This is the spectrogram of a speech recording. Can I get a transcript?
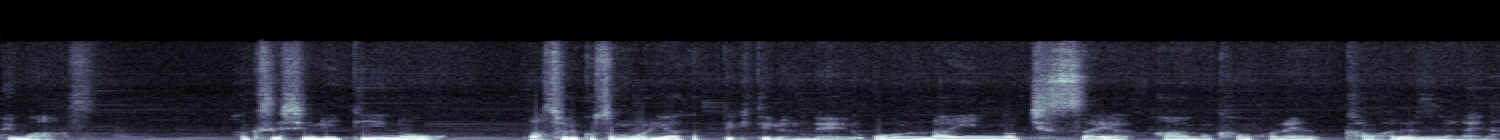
で、まあ、アクセシビリティの、まあ、それこそ盛り上がってきてるんで、オンラインの小さい、あの、カンファレン、カンファレンスじゃないな、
